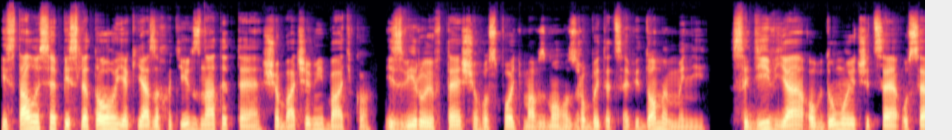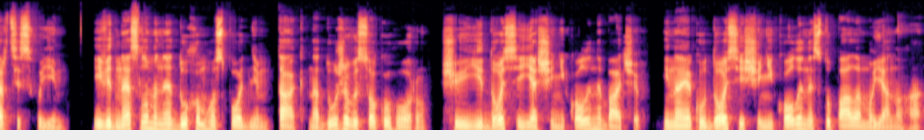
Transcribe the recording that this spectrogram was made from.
І сталося після того, як я захотів знати те, що бачив мій батько, і з вірою в те, що Господь мав змогу зробити це відомим мені, сидів я, обдумуючи це у серці своїм, і віднесло мене Духом Господнім так на дуже високу гору, що її досі я ще ніколи не бачив, і на яку досі ще ніколи не ступала моя нога.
